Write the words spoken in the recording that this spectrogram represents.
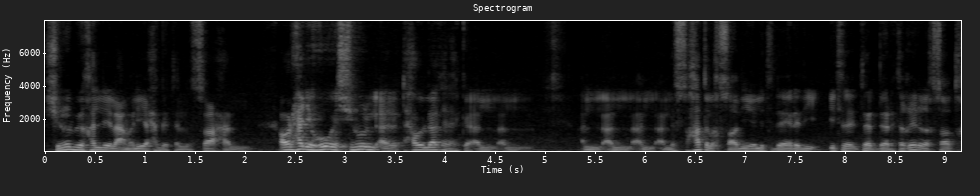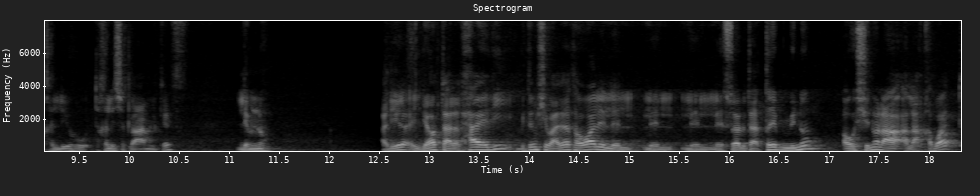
شنو اللي بيخلي العملية حقت الاصلاح ال- أول حاجة هو شنو التحولات ال- ال- ال- ال- ال- الاصلاحات الاقتصادية اللي انت دايره دي تقدر تغير الاقتصاد تخليه تخلي شكله عامل كيف؟ لمنه. عديلة على الحاجة دي بتمشي بعدها طوالي لل- لل- لل- للسؤال بتاع طيب منه أو شنو الع- العقبات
